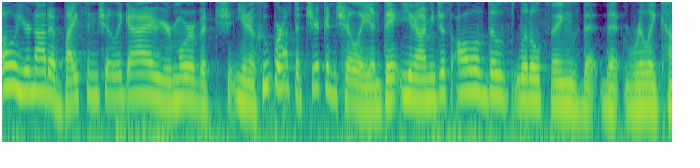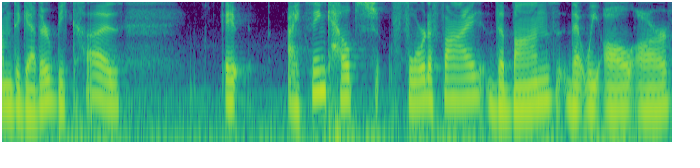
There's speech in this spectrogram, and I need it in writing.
oh you're not a bison chili guy or you're more of a ch- you know who brought the chicken chili and th- you know i mean just all of those little things that that really come together because it I think helps fortify the bonds that we all are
